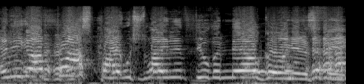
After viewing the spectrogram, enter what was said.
and he got frostbite, which is why he didn't feel the nail going in his feet.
